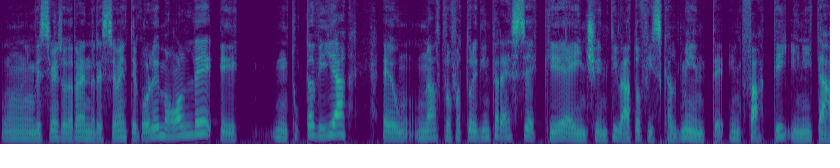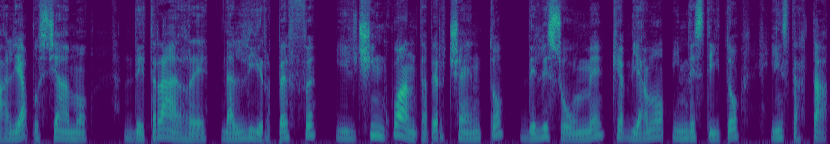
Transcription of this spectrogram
un investimento da prendere estremamente con le molle e Tuttavia, un, un altro fattore di interesse è che è incentivato fiscalmente. Infatti, in Italia possiamo detrarre dall'IRPEF il 50% delle somme che abbiamo investito in startup.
